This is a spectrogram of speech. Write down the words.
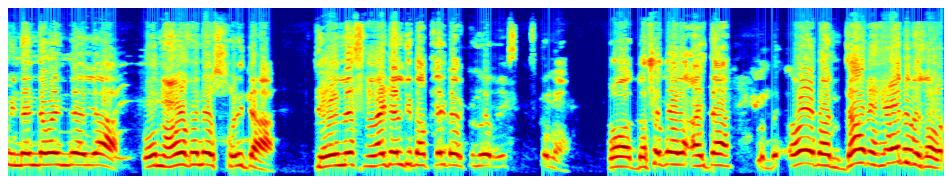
কইনা ইন্দা ইন্দা ইয়া। ও নাও ওখানে সরিতা তেলে স্লাইডাল দি বাপ খাইবার কোনো রিস্ক না তো আইতা ও বান যা দেখাই দিবে খাওয়া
